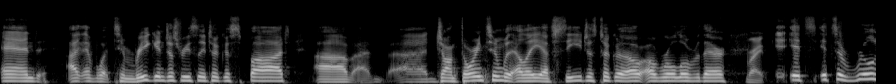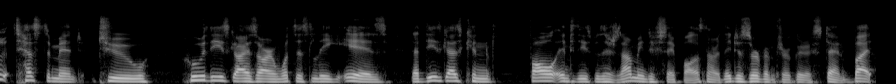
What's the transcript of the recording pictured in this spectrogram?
And I have what Tim Regan just recently took a spot. Uh, uh, John Thorrington with LAFC just took a, a role over there Right. it's it's a real testament to who these guys are and what this league is that these guys can fall into these positions. I don't mean to say fall. That's not right. They deserve them to a good extent, but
